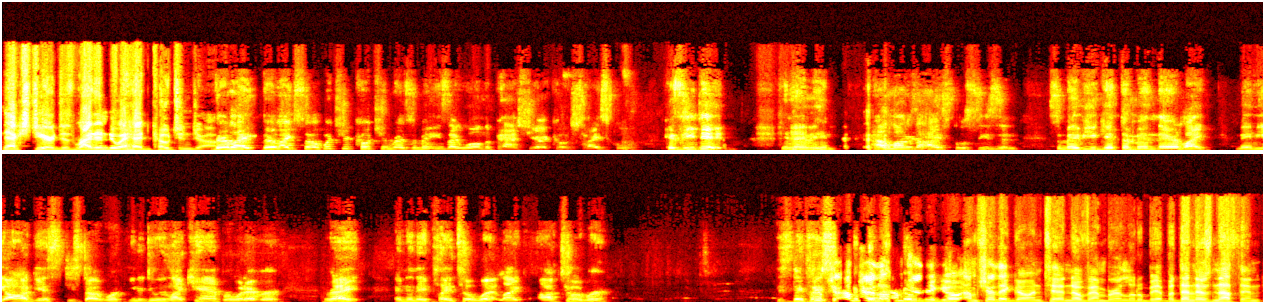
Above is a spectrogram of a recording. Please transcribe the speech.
next year, just right into a head coaching job. They're like, they're like, so what's your coaching resume? He's like, well, in the past year I coached high school because he did. You know what I mean? How long is the high school season? So maybe you get them in there like maybe August. You start working, you know, doing like camp or whatever, right? And then they play till what, like October? They play I'm sure, I'm, sure, I'm sure they go. I'm sure they go into November a little bit, but then there's nothing,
